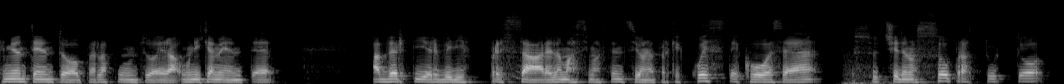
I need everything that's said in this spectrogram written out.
il mio intento per l'appunto era unicamente avvertirvi di prestare la massima attenzione perché queste cose succedono soprattutto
